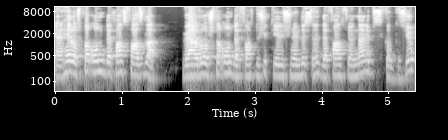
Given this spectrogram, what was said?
Yani Heros'tan 10 defans fazla. Veya Roche'dan 10 defans düşük diye düşünebilirsiniz. Defans yönden de bir sıkıntısı yok.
